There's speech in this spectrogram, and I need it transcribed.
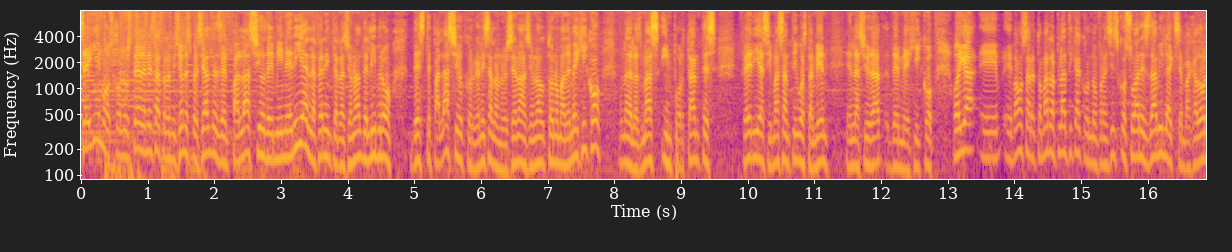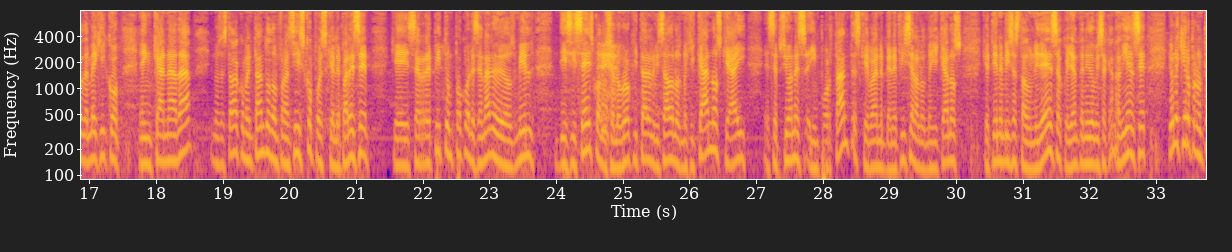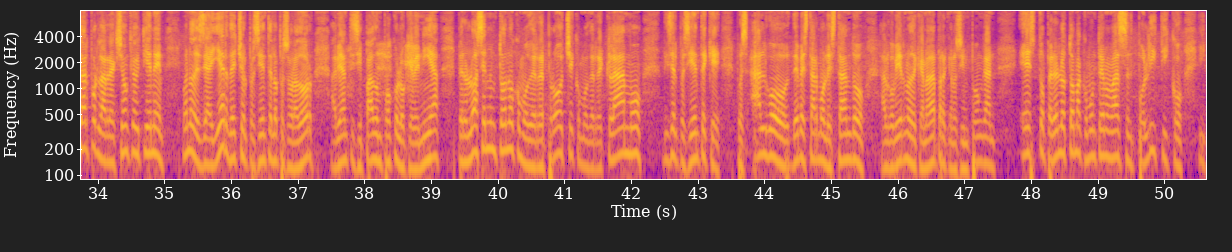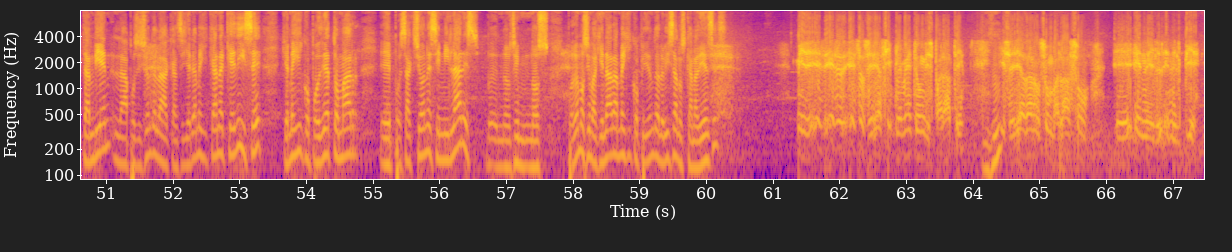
Seguimos con usted en esta transmisión especial desde el Palacio de Minería en la Feria Internacional del Libro de este palacio que organiza la Universidad Nacional Autónoma de México, una de las más importantes ferias y más antiguas también en la Ciudad de México. Oiga, eh, eh, vamos a retomar la plática con don Francisco Suárez Dávila, ex embajador de México en Canadá. Nos estaba comentando don Francisco, pues que le parece que se repite un poco el escenario de 2016 cuando se logró quitar el visado a los mexicanos, que hay excepciones importantes que van, benefician a los mexicanos que tienen visa estadounidense o que ya han tenido visa canadiense. Yo le quiero preguntar por la reacción que hoy tiene, bueno, desde ayer, de hecho, el presidente López Obrador había anticipado un poco lo que venía, pero lo hace en un tono como de reproche, como de reclamo. Dice el presidente que pues algo debe estar molestando al gobierno de Canadá para que nos impongan esto, pero él lo toma como un tema más político y también la posición de la Cancillería mexicana que dice que México podría tomar eh, pues acciones similares. Nos, nos podemos imaginar a México pidiéndole visa a los canadienses. Mire, es- es- eso sería simplemente un disparate y sería darnos un balazo eh, en, el, en el pie.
